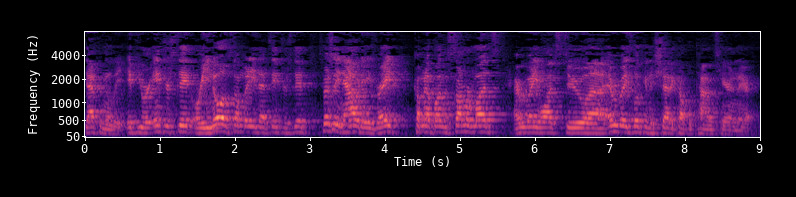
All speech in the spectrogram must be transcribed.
definitely. If you are interested, or you know of somebody that's interested, especially nowadays, right? Coming up on the summer months, everybody wants to. Uh, everybody's looking to shed a couple pounds here and there.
